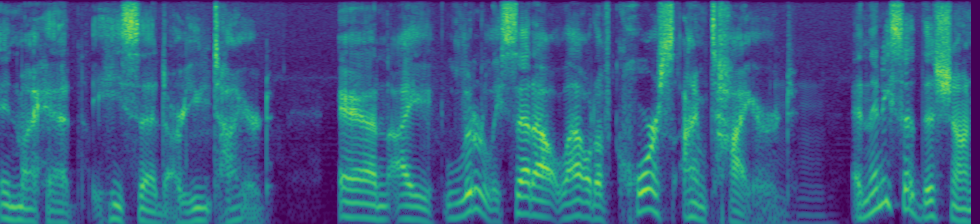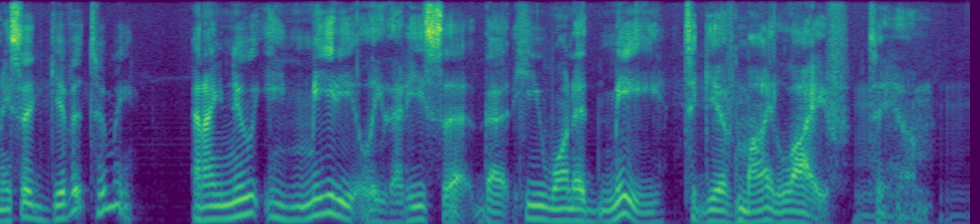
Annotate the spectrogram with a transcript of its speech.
in my head. He said, Are you tired? And I literally said out loud, Of course I'm tired. Mm-hmm. And then he said this, Sean. He said, Give it to me. And I knew immediately that he said that he wanted me to give my life to mm-hmm. him.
